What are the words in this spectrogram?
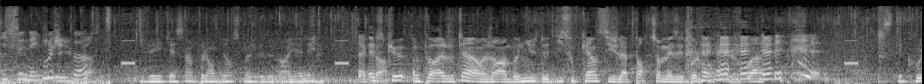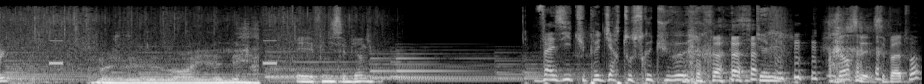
Si ce n'est Oui, j'ai qu'une eu peur. porte. Je vais casser un peu l'ambiance, moi je vais devoir y aller. D'accord. Est-ce qu'on peut rajouter un, genre un bonus de 10 ou 15 si je la porte sur mes épaules pour qu'elle voit C'était cool. Et finissez bien du coup. Vas-y, tu peux dire tout ce que tu veux. Vas-y, Camille. Non, c'est, pas à toi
